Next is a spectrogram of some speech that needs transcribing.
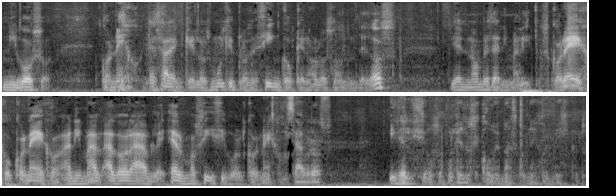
nivoso, conejo. Ya saben que los múltiplos de 5, que no lo son de 2, tienen nombres de animalitos. Conejo, conejo, animal adorable, hermosísimo el conejo. Sabroso. Y delicioso. ¿Por qué no se come más conejo en México? tú?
